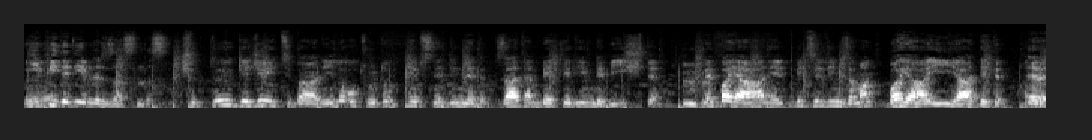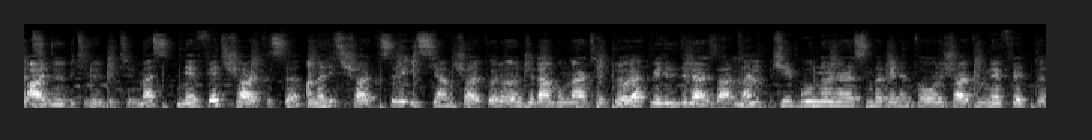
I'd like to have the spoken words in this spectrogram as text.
Ee, EP de diyebiliriz aslında. Çıktığı gece itibariyle oturdum hepsini dinledim. Zaten beklediğim de bir işti. Ve bayağı hani bitirdiğim zaman bayağı iyi ya dedim. Hani Evet. Albümü bitirir bitirmez. Nefret şarkısı, analiz şarkısı ve isyan şarkıları önceden bunlar tekli olarak verildiler zaten. Hı hı. Ki bunların arasında benim favori şarkım Nefret'ti.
